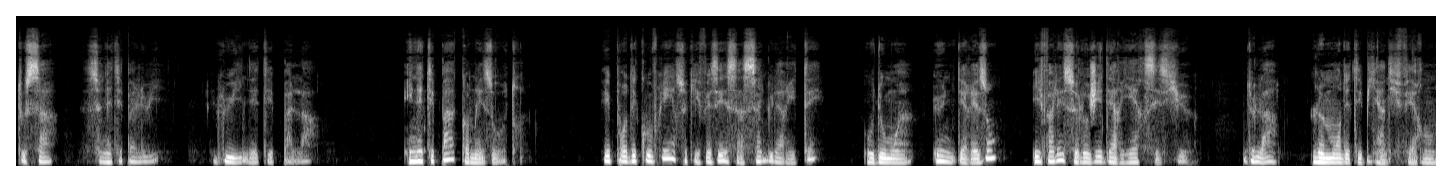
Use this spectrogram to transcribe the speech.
Tout ça, ce n'était pas lui. Lui n'était pas là. Il n'était pas comme les autres. Et pour découvrir ce qui faisait sa singularité, ou du moins une des raisons, il fallait se loger derrière ses yeux. De là, le monde était bien différent,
